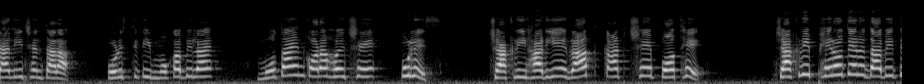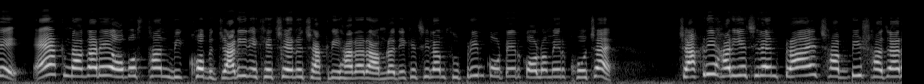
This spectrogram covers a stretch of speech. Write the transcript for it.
জানিয়েছেন তারা। পরিস্থিতি মোকাবিলায় মোতায়েন করা হয়েছে পুলিশ। চাকরি হারিয়ে রাত কাটছে পথে। চাকরি ফেরতের দাবিতে এক নাগারে অবস্থান বিক্ষোভ জারি রেখেছেন চাকরি চাকরিহারারা। আমরা দেখেছিলাম সুপ্রিম কোর্টের কলমের খোঁচায় চাকরি হারিয়েছিলেন প্রায় ছাব্বিশ হাজার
